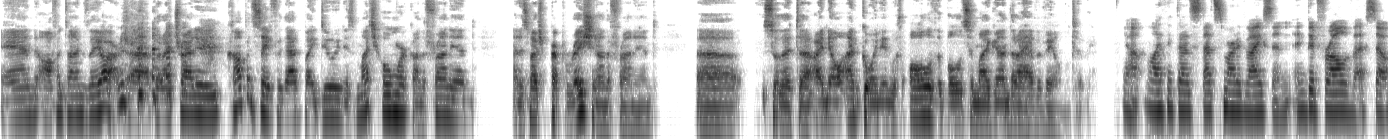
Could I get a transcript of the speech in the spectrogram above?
and oftentimes they are. Uh, but I try to compensate for that by doing as much homework on the front end and as much preparation on the front end uh, so that uh, I know I'm going in with all of the bullets in my gun that I have available to me. Yeah, well, I think that's that's smart advice and, and good for all of us. So,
